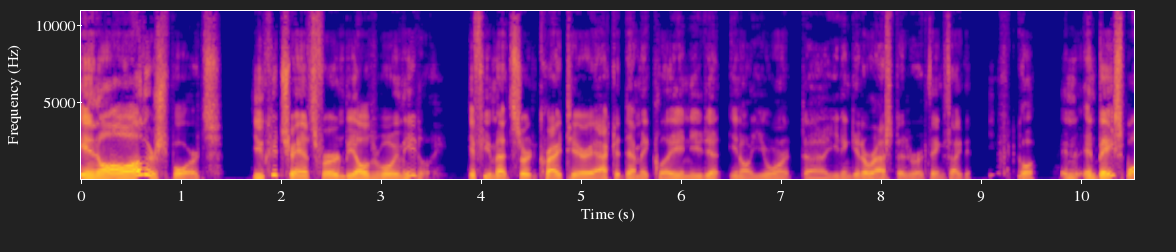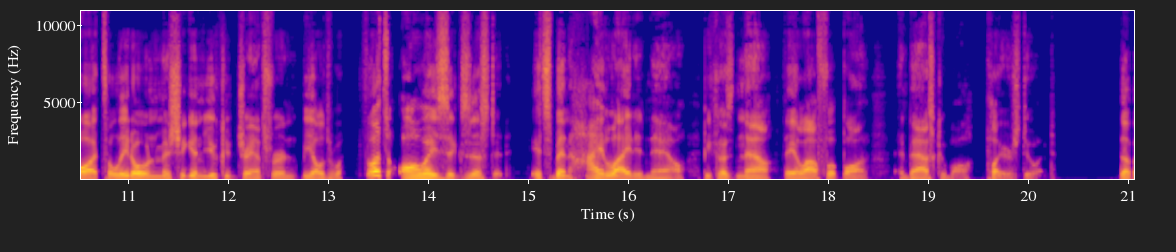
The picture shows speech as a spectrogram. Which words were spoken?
In all other sports, you could transfer and be eligible immediately if you met certain criteria academically and you didn't, you know, you weren't, uh, you didn't get arrested or things like that. You could go in, in baseball at Toledo and Michigan. You could transfer and be eligible. So it's always existed. It's been highlighted now because now they allow football and basketball players do it. The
